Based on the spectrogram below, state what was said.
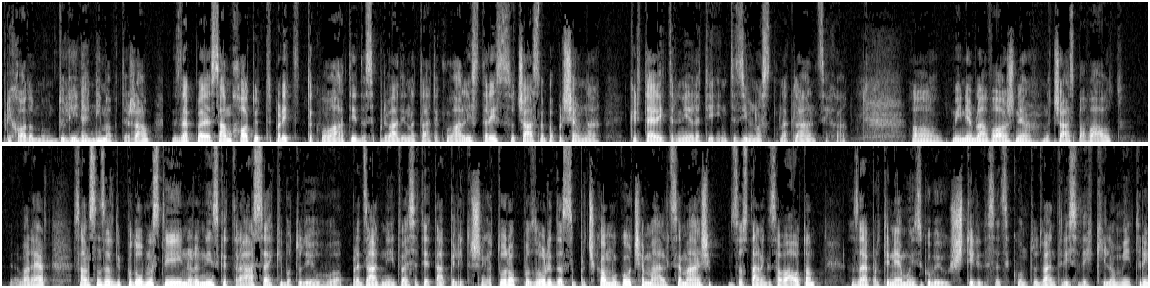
prihodom v doline nima težav. Zdaj pa je sam hotel pred tekmovati, da se privadi na ta tekmovalni stres, sočasno pa prišel na kriterij trenirati intenzivnost na klancih. Meni je bila vožnja na čas, pa v avtu, sam sem zaradi podobnosti in ravninske trase, ki bo tudi v predzadnji 20. etapi letošnjega tura, pozoril, da sem pričakal mogoče malce manjši zaostanek za avto. Zdaj proti njemu izgubil 40 sekund v 32 km.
